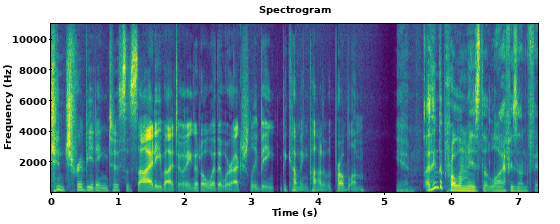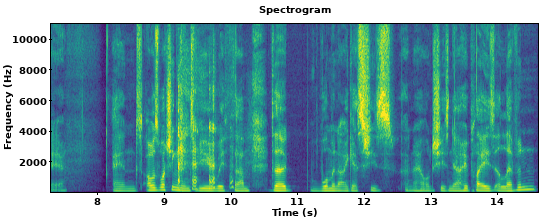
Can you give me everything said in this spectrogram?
contributing to society by doing it or whether we're actually being becoming part of the problem. Yeah. I think the problem is that life is unfair. And I was watching an interview with um, the woman, I guess she's, I don't know how old she is now, who plays Eleven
